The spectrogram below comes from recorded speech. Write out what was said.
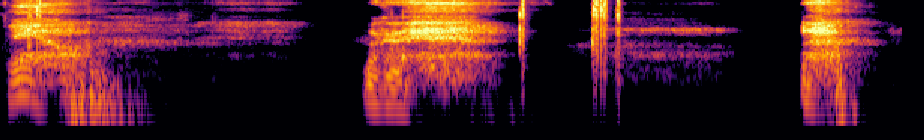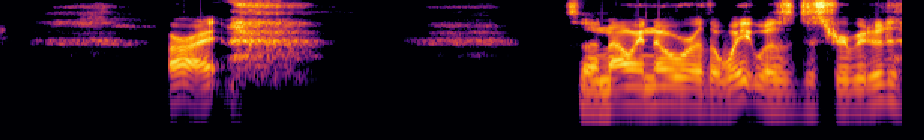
Damn. Okay. All right. So now we know where the weight was distributed,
